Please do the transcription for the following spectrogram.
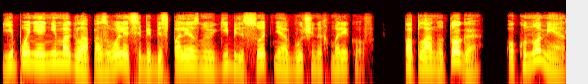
Япония не могла позволить себе бесполезную гибель сотни обученных моряков. По плану Тога, Окуномия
